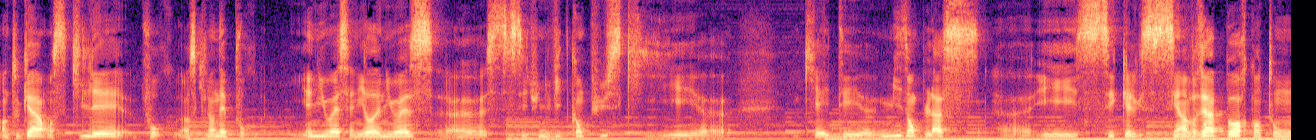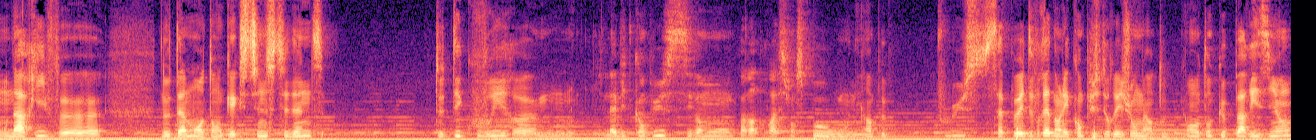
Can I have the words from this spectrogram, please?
en tout cas en ce qu'il est pour, en ce qu'il en est pour NUS et ILNUS, euh, c'est une vie de campus qui est qui a été mise en place et c'est un vrai apport quand on arrive, notamment en tant qu'exchange student, de découvrir euh, la vie de campus. C'est vraiment par rapport à Sciences Po où on est un peu plus. Ça peut être vrai dans les campus de région, mais en, en tant que Parisien,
